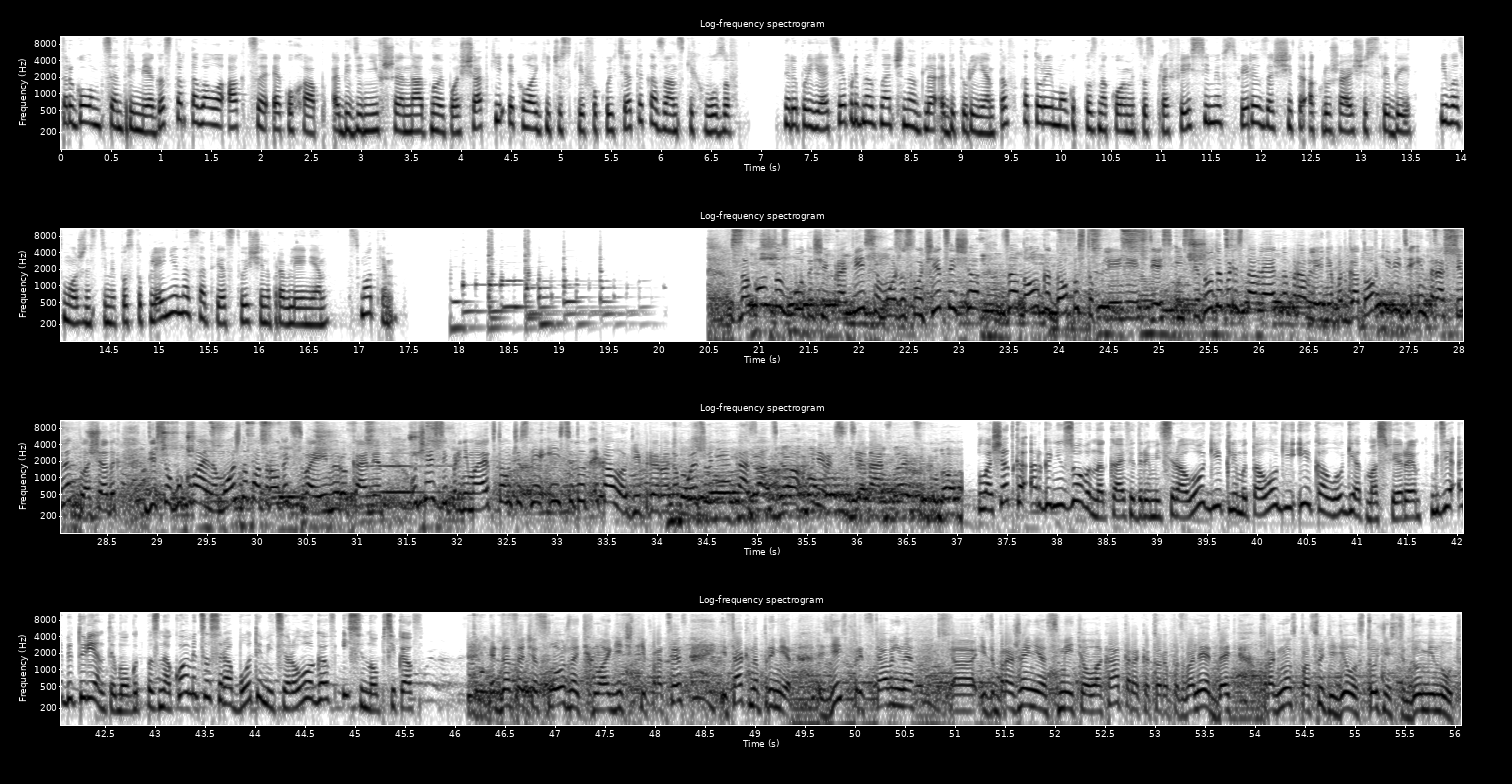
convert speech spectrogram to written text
В торговом центре «Мега» стартовала акция «Экохаб», объединившая на одной площадке экологические факультеты казанских вузов. Мероприятие предназначено для абитуриентов, которые могут познакомиться с профессиями в сфере защиты окружающей среды и возможностями поступления на соответствующие направления. Смотрим! Знакомство с будущей профессией может случиться еще задолго до поступления. Здесь институты представляют направление подготовки в виде интерактивных площадок, где все буквально можно потрогать своими руками. Участие принимает в том числе Институт экологии и природопользования Казанского университета. Площадка организована кафедрой метеорологии, климатологии и экологии атмосферы, где абитуриенты могут познакомиться с работой метеорологов и синоптиков. Это достаточно сложный технологический процесс. Итак, например, здесь представлено э, изображение с метеолокатора, которое позволяет дать прогноз, по сути дела, с точностью до минут.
